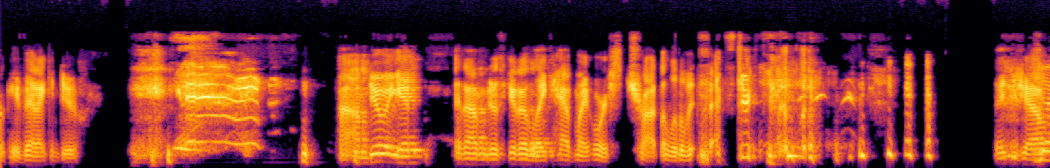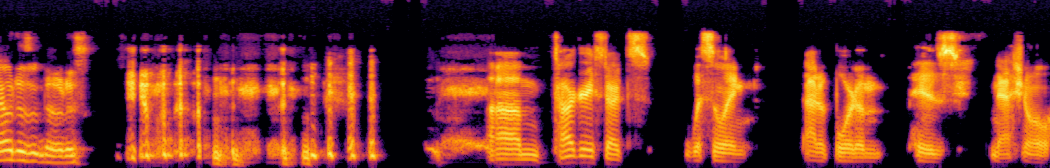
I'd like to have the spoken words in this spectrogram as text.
Okay, that I can do. I'm doing it, and I'm just gonna like have my horse trot a little bit faster. Thank you, Zhao. Zhao doesn't notice. Um, Targray starts whistling out of boredom his national,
